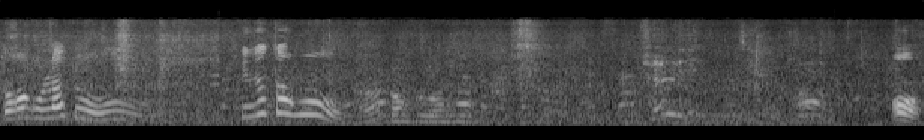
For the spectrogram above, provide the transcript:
너가 골라줘 괜찮다고 어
